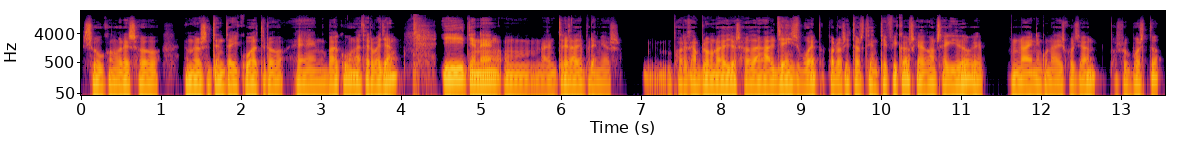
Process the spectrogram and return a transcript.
su congreso número 74 en Bakú, en Azerbaiyán, y tienen una entrega de premios. Por ejemplo, uno de ellos se lo dan al James Webb por los hitos científicos que ha conseguido, que no hay ninguna discusión, por supuesto.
